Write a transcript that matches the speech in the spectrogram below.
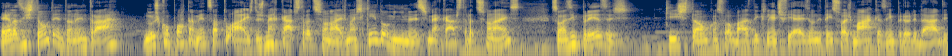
Elas estão tentando entrar nos comportamentos atuais dos mercados tradicionais, mas quem domina esses mercados tradicionais são as empresas que estão com a sua base de clientes fiéis, onde tem suas marcas em prioridade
